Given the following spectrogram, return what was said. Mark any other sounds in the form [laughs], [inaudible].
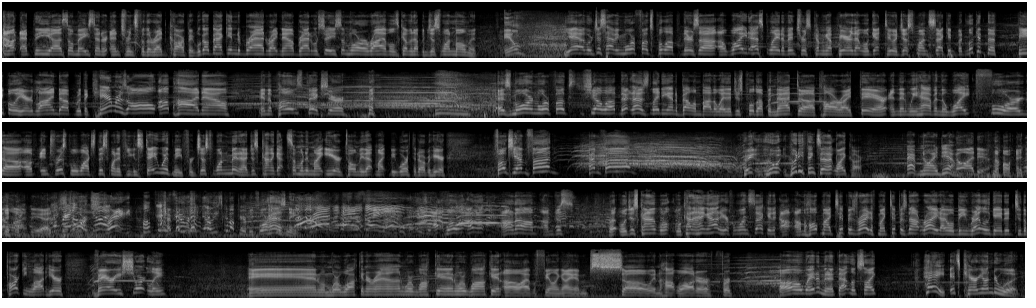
out at the uh, Center entrance for the red carpet. We'll go back into Brad right now. Brad, we'll show you some more arrivals coming up in just one moment. Neil? Yeah, we're just having more folks pull up. There's a, a white Escalade of interest coming up here that we'll get to in just one second. But look at the people here lined up with the cameras all up high now in the pose picture. [laughs] As more and more folks show up, there, that was Lady Antebellum, by the way, that just pulled up in that uh, car right there. And then we have in the white Ford uh, of interest. We'll watch this one. If you can stay with me for just one minute, I just kind of got someone in my ear told me that might be worth it over here. Folks, you having fun? Having fun? Who, who, who do you think's in that white car? I have no idea. No idea. [laughs] No idea. No idea. George do it. Strait. Hopefully. Have you ever? Oh, he's come up here before, hasn't he? [laughs] Well, I don't, I don't know. I'm, I'm just. Let, we'll just kind of we'll, we'll kind of hang out here for one second. I, I'm hope my tip is right. If my tip is not right, I will be relegated to the parking lot here very shortly. And when we're walking around, we're walking, we're walking. Oh, I have a feeling I am so in hot water for. Oh, wait a minute. That looks like. Hey, it's Carrie Underwood.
